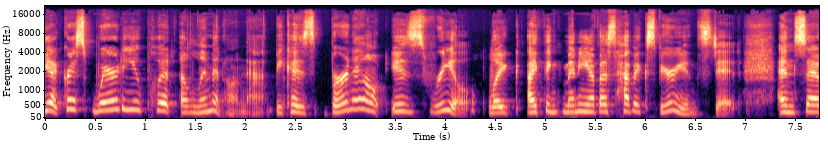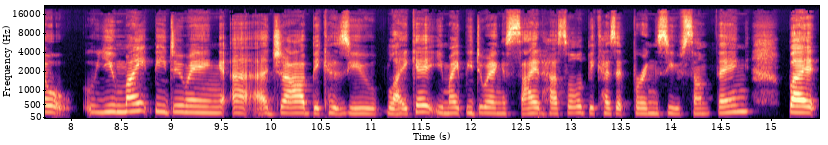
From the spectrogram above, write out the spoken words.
yeah, Chris, where do you put a limit on that? Because burnout is real. Like, I think many of us have experienced it. And so uh, you might be doing a, a, job because you like it. You might be doing a side hustle because it brings you something. But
